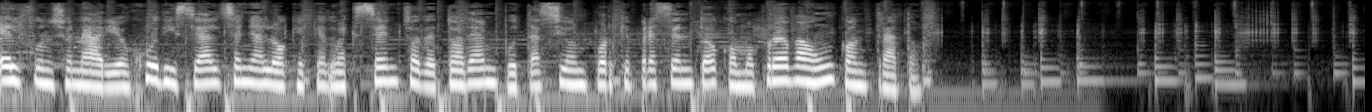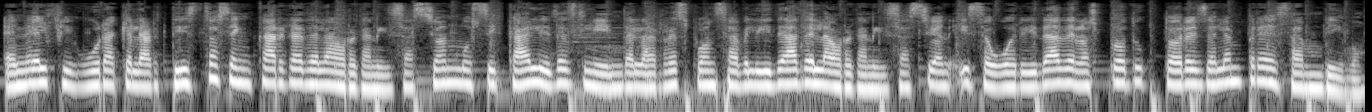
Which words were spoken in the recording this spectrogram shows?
el funcionario judicial señaló que quedó exento de toda imputación porque presentó como prueba un contrato. En él figura que el artista se encarga de la organización musical y deslinda la responsabilidad de la organización y seguridad de los productores de la empresa en vivo.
